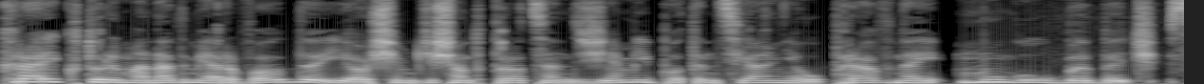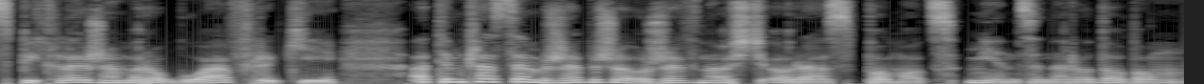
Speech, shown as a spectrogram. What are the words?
Kraj, który ma nadmiar wody i 80% ziemi potencjalnie uprawnej, mógłby być spichlerzem rogu Afryki, a tymczasem żebrze o żywność oraz pomoc międzynarodową.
